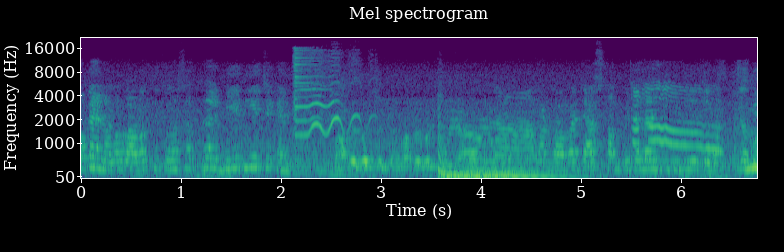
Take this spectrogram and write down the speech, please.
যাব কেন? আমার বাবাকে তোমার সাথে তাহলে বিয়ে দিয়েছে কেন? বাপের বাড়ি চলে যাও বাপের বাড়ি চলে যাও। না আমার বাবা যা সব আর মিটে দিয়েছে তুমি।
